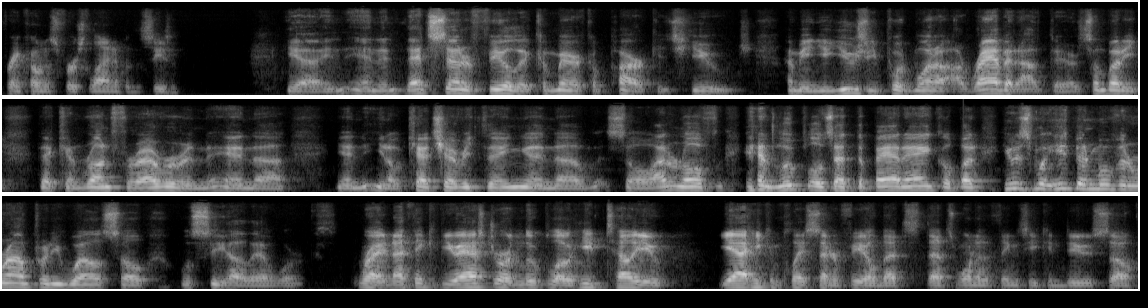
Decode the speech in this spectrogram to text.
Francona's first lineup of the season. Yeah, and, and that center field at Comerica Park is huge. I mean, you usually put one a rabbit out there, somebody that can run forever and and uh, and you know catch everything. And uh, so I don't know if and Luplow's had the bad ankle, but he was he's been moving around pretty well. So we'll see how that works. Right, and I think if you ask Jordan Luplo, he'd tell you, yeah, he can play center field. That's that's one of the things he can do. So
